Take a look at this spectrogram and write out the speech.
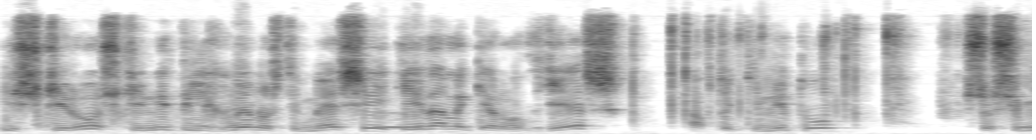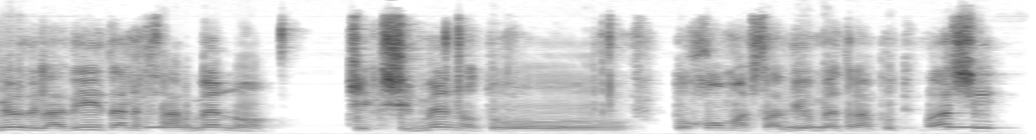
ισχυρό σκηνή τυλιγμένο στη μέση και είδαμε και ροδιές αυτοκινήτου. Στο σημείο δηλαδή ήταν εφθαρμένο και εξημένο το, το χώμα στα δύο μέτρα από την βάση,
